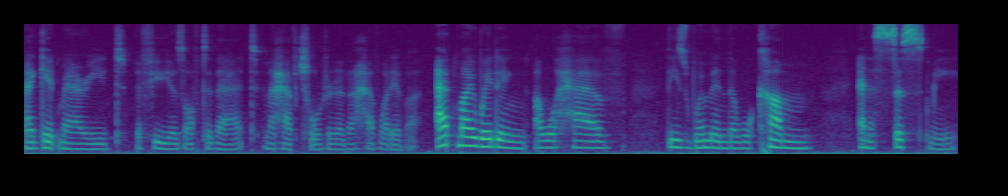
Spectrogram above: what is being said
I get married a few years after that and I have children and I have whatever, at my wedding, I will have these women that will come and assist me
